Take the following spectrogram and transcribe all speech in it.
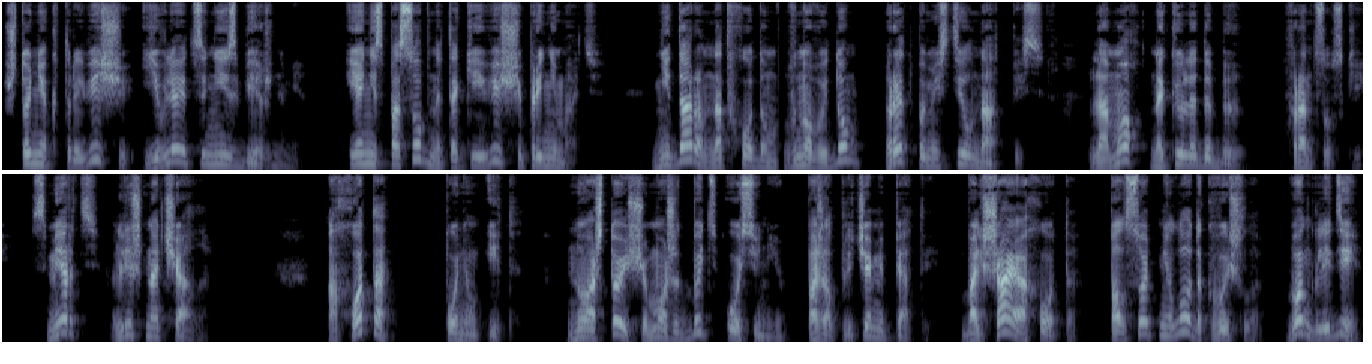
что некоторые вещи являются неизбежными, и они способны такие вещи принимать. Недаром над входом в новый дом Ред поместил надпись «La mort n'est que le début» французский. «Смерть – лишь начало». «Охота?» – понял Ит. «Ну а что еще может быть осенью?» – пожал плечами пятый. «Большая охота. Полсотни лодок вышло. Вон, гляди».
